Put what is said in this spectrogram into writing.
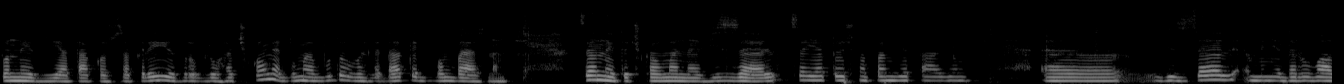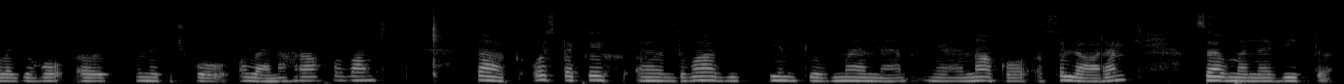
понизу я також закрию, зроблю гачком, я думаю, буду виглядати бомбезно. Це ниточка в мене візель, це я точно пам'ятаю. Е, Візель мені дарувала його е, цю ниточку Олена Графова. Так, ось таких е, два відтінки в мене е, Нако Соляре. Це в мене від е,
